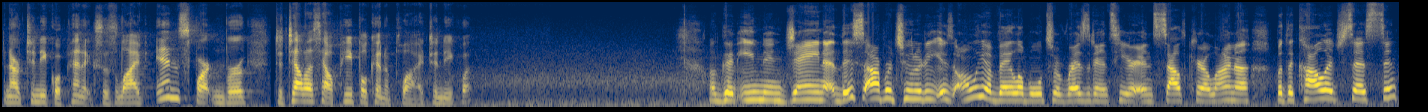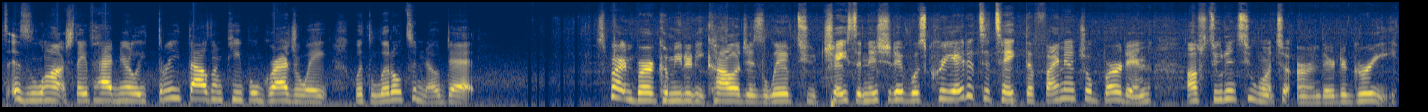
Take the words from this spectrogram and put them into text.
And our Taniqua Penix is live in Spartanburg to tell us how people can apply. Taniqua? Well, good evening, Jane. This opportunity is only available to residents here in South Carolina, but the college says since its launch, they've had nearly 3,000 people graduate with little to no debt. Spartanburg Community College's Live to Chase initiative was created to take the financial burden off students who want to earn their degree.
